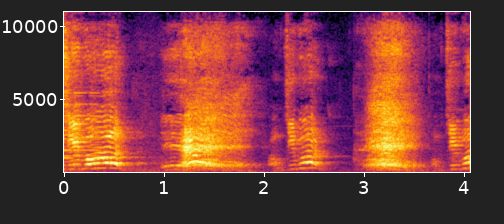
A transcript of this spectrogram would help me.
志们，嘿，同志们，嘿，同志们，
